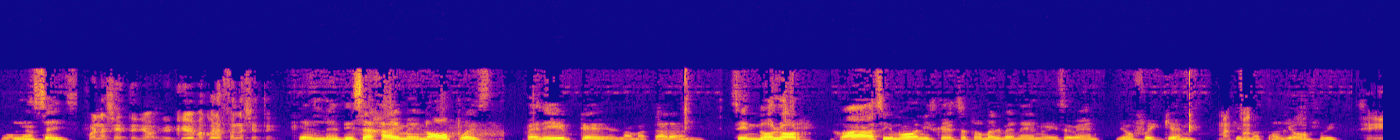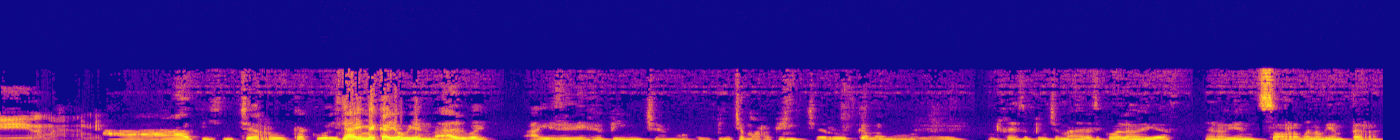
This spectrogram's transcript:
O en la 6. Fue en la 7. Yo, que yo me acuerdo fue en la 7. Que le dice a Jaime, no, pues pedí que la mataran sin dolor. Dijo, ah, Simón, y que se toma el veneno y se ven, yo fui quien, Mató. quien mató a Joffrey. Sí, no mames. Ah, pinche ruca cool. Y ahí me cayó bien mal, güey. Ahí sí dije, pinche mo pinche morro, pinche ruca mamona, güey. Hija de su pinche madre, así como la veías. Era bien zorra, bueno, bien perra.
